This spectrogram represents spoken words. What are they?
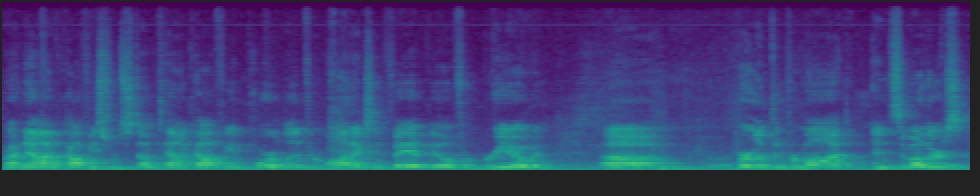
Right now I have coffees from Stumptown Coffee in Portland, from Onyx in Fayetteville, from Brio in um, Burlington, Vermont, and some others.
